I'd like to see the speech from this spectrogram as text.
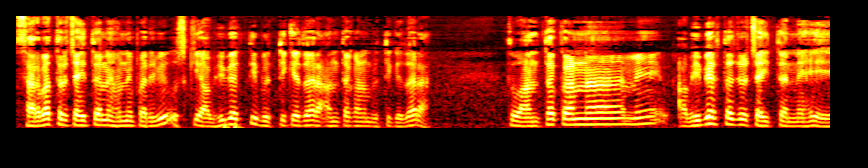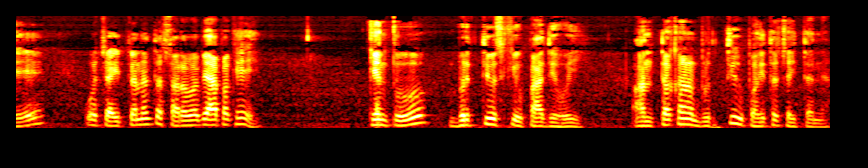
सर्वत्र चैतन्य होने पर भी उसकी अभिव्यक्ति वृत्ति के द्वारा, अंतकरण वृत्ति के द्वारा। तो अंतकरण में अभिव्यक्त जो चैतन्य है, वो चैतन्य तो सर्वव्यापक है। किंतु वृत्ति उसकी उपाधि हुई। अंतकरण वृत्ति उपहित चैतन्य।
